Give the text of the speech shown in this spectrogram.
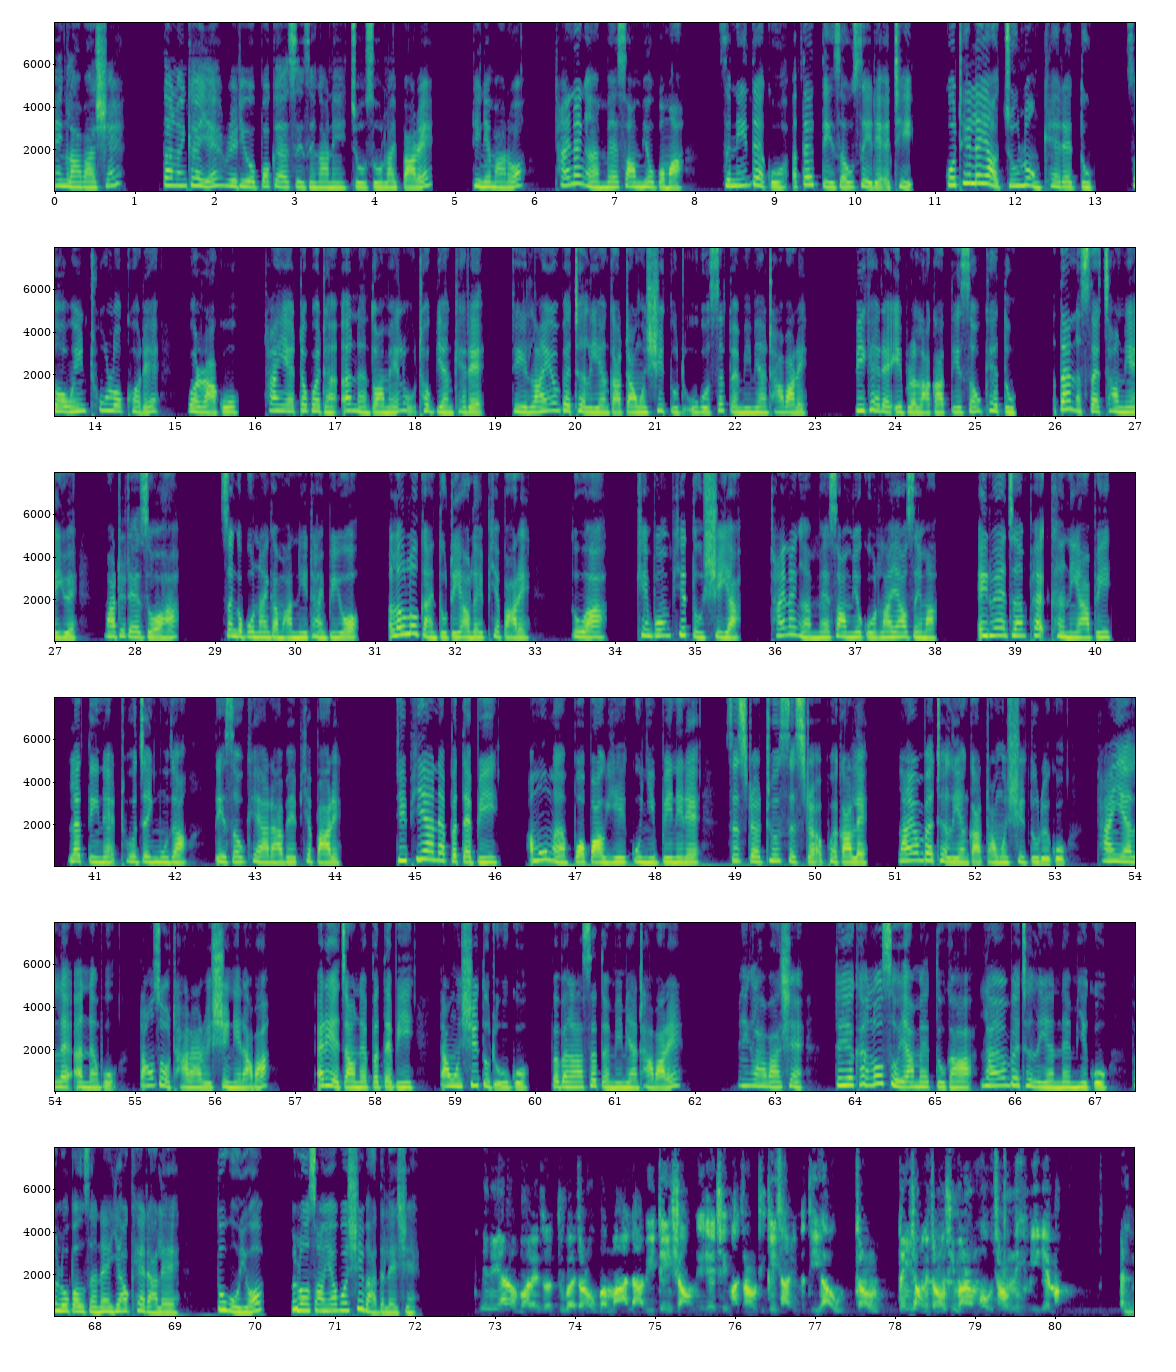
မင်္ဂလာပါရှင်။တန်လွင်ခက်ရဲ့ Radio Pocket အစီအစဉ်ကနေကြိုဆိုလိုက်ပါရယ်။ဒီနေ့မှာတော့ထိုင်းနိုင်ငံမဲဆောက်မြို့ပေါ်မှာဇနီးသက်ကိုအသက်သေဆုံးစေတဲ့အထိကိုထိလက်ရောက်ကျူးလွန်ခဲ့တဲ့သူဇော်ဝင်းထိုးလို့ခေါ်တဲ့ဝရာကိုထိုင်းရဲ့တပ်ဖွဲ့ထံအနံသွားမယ်လို့ထုတ်ပြန်ခဲ့တဲ့ဒီ Lion Battalion ကတာဝန်ရှိသူတဦးကိုဆက်သွယ်မေးမြန်းထားပါတယ်။ပြီးခဲ့တဲ့ဧပြီလကသေဆုံးခဲ့သူအသက်26နှစ်အရွယ်မထတဲ့ဇော်ဟာ စင်ကာပူနိုင်ငံမှာနေထိုင်ပြီးတော့အလုပ်လုပ်ကင်သူတယောက်လည်းဖြစ်ပါတယ်။သူဟာခင်ပွန်းဖြစ်သူရှိရာထိုင်းနိုင်ငံမဲဆောက်မြို့ကိုလာရောက်စဉ်မှာအိမ်တွင်းအကျန်းဖက်ခံနေရပြီးလက်သီးနဲ့ထိုးကျိတ်မှုကြောင့်တေဆုပ်ခဲ့ရတာပဲဖြစ်ပါတယ်။ဒီဖြစ်ရနဲ့ပတ်သက်ပြီးအမှုမှန်ပေါ်ပေါက်ရေးကူညီပေးနေတဲ့ Sister to Sister အဖွဲ့ကလည်း Lion Battalion ကတာဝန်ရှိသူတွေကိုထိုင်းရဲလက်အပ်နှံဖို့တောင်းဆိုထားတာတွေရှိနေတာပါ။အဲ့ဒီအကြောင်းနဲ့ပတ်သက်ပြီး တာဝန်ရှိသူတို့ကိုပပန်ကဆက်သွယ်မေးမြန်းထားပါတယ်။မင်္ဂလာပါရှင်။တရားခံလို့ဆိုရမယ့်သူက Lion Battalion နဲ့မြေကိုဘလို့ပုံစံနဲ့ရောက်ခဲ့တာလဲ။သူ့ကိုရောဘလို့ဆောင်ရွက်ဖို့ရှိပါသလဲရှင်။နေနေရတော့ဗာလဲဆိုတော့သူကကျွန်တော်တို့ဘက်မှာလာပြီးတင်းရှောင်နေတဲ့အချိန်မှာကျွန်တော်တို့ဒီကိစ္စတွေမသိရဘူး။ကျွန်တော်တို့တင်းရှောင်နေကျွန်တော်တို့စီမှာတော့မဟုတ်ဘူးကျွန်တော်နေမိထဲမှာ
